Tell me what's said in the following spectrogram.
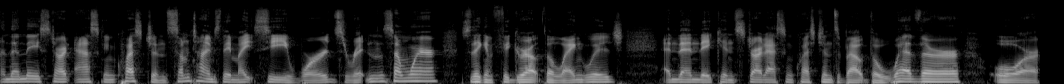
and then they start asking questions. Sometimes they might see words written somewhere so they can figure out the language. And then they can start asking questions about the weather or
